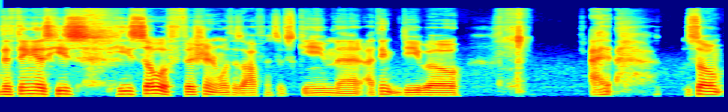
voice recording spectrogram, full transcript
the thing is he's he's so efficient with his offensive scheme that I think Deebo I so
